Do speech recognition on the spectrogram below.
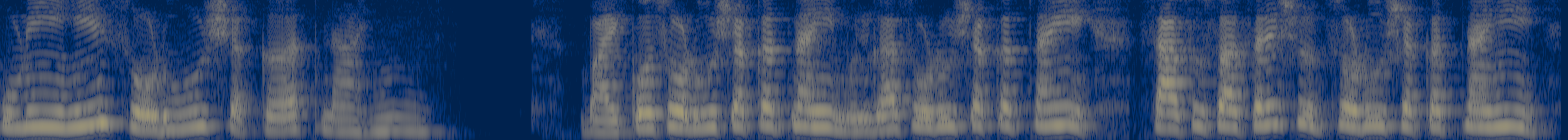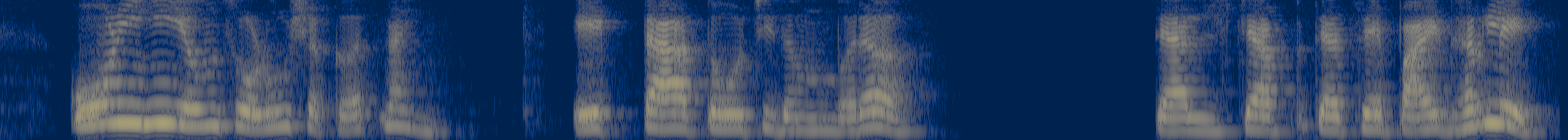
कुणीही सोडवू शकत नाही. बायको सोडवू शकत नाही मुलगा सोडवू शकत नाही सासू सासरे सोडवू शकत नाही कोणीही येऊन सोडवू शकत नाही. एकटा तो चिदंबर. त्याच्या त्याचे पाय धरले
